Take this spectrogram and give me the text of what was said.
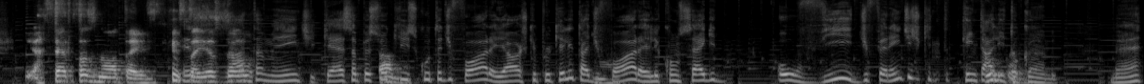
e acerta suas notas aí. Isso Exatamente, que é essa pessoa Sabe? que escuta de fora, e eu acho que porque ele está de fora, ele consegue ouvir diferente de quem está ali tocando né?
